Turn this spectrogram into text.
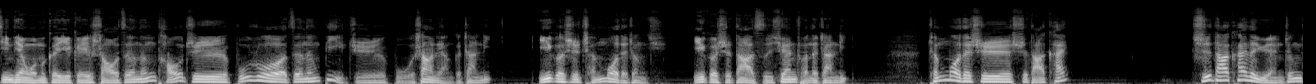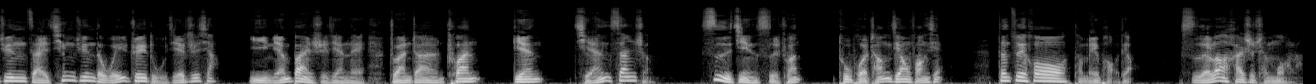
今天我们可以给少则能逃之，不弱则能避之补上两个战例，一个是沉默的证据，一个是大肆宣传的战例。沉默的是石达开。石达开的远征军在清军的围追堵截之下，一年半时间内转战川、滇、黔三省，四进四川，突破长江防线，但最后他没跑掉，死了还是沉默了，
